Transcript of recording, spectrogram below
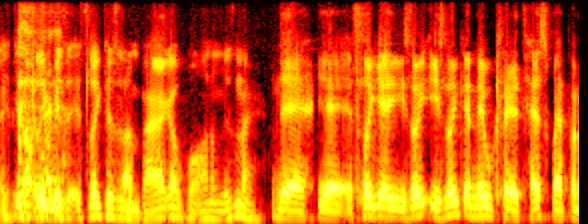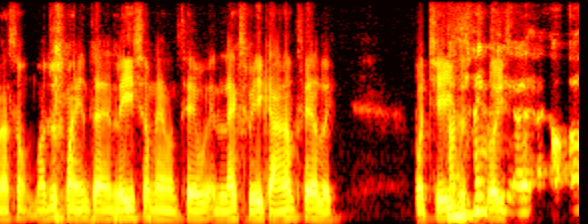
him. It's like, there's- it's like there's an embargo put on him, isn't there? Yeah, yeah. It's like a, he's like he's like a nuclear test weapon or something. I'm just waiting to unleash him now until next week I am Like. But Now, do you Jesus think Christ, he- uh, uh,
